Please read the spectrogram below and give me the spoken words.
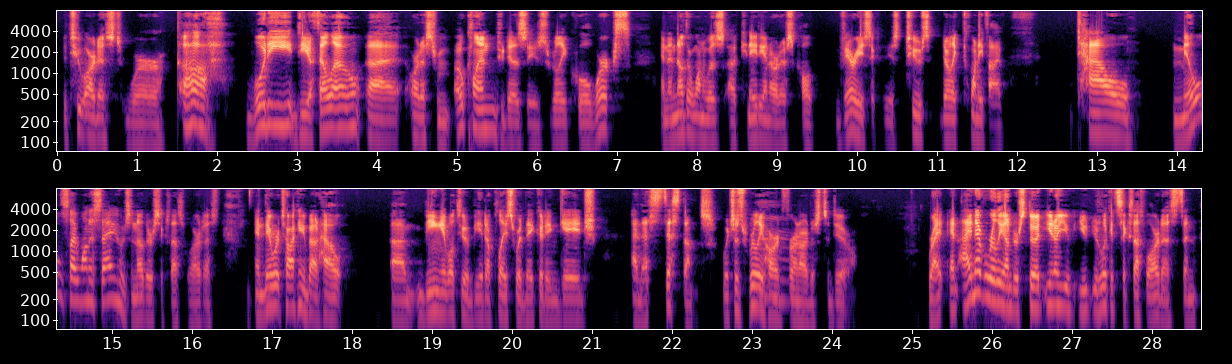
The two artists were, ah, Woody De Othello, uh, artist from Oakland, who does these really cool works, and another one was a Canadian artist called very these two. They're like twenty five. Tao Mills, I want to say, who's another successful artist, and they were talking about how um, being able to be at a place where they could engage an assistant, which is really hard for an artist to do, right? And I never really understood. You know, you you, you look at successful artists and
